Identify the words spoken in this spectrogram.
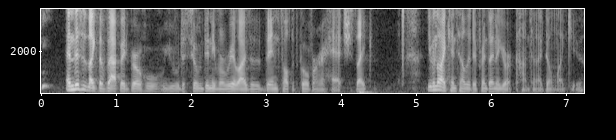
and this is like the vapid girl who you would assume didn't even realize that the insult would go over her head. She's like, even though I can tell the difference, I know you're a cunt and I don't like you.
